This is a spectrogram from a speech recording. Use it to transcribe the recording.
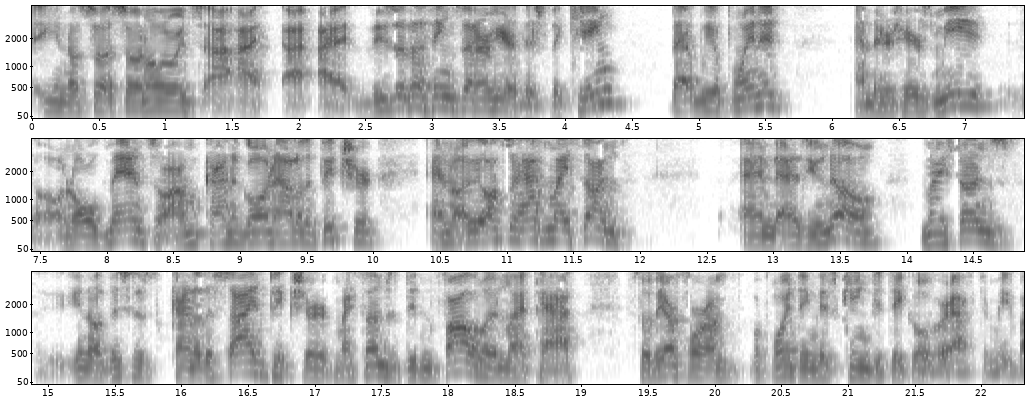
you know, so so in other words, I, I, I, these are the things that are here. There's the king that we appointed, and there's here's me, the, an old man, so I'm kind of going out of the picture. And we also have my sons, and as you know, my sons, you know, this is kind of the side picture. My sons didn't follow in my path, so therefore I'm appointing this king to take over after me. And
